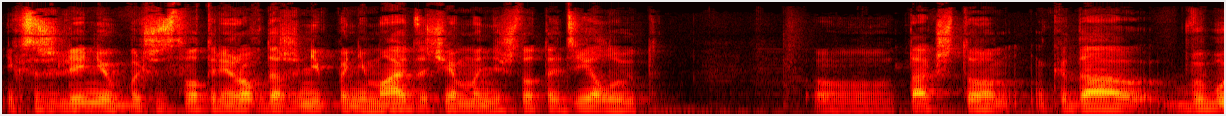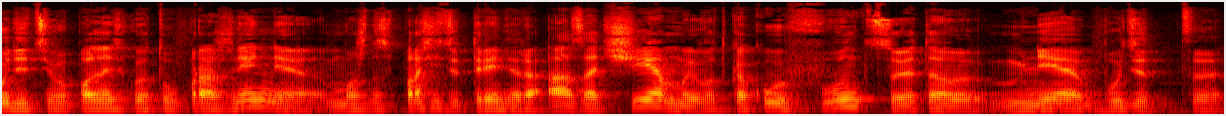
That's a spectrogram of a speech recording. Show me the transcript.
И, к сожалению, большинство тренеров даже не понимают, зачем они что-то делают. Э, так что, когда вы будете выполнять какое-то упражнение, можно спросить у тренера, а зачем и вот какую функцию это мне будет э,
